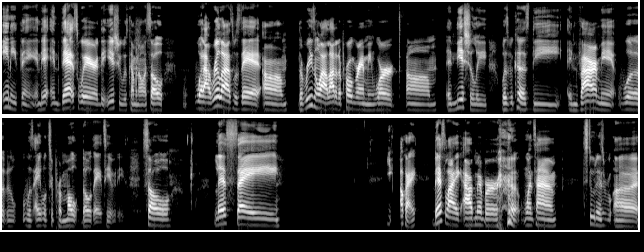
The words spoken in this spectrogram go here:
anything, and that, and that's where the issue was coming on. So what I realized was that um, the reason why a lot of the programming worked um, initially was because the environment was was able to promote those activities. So let's say, you, okay, that's like I remember one time students uh,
